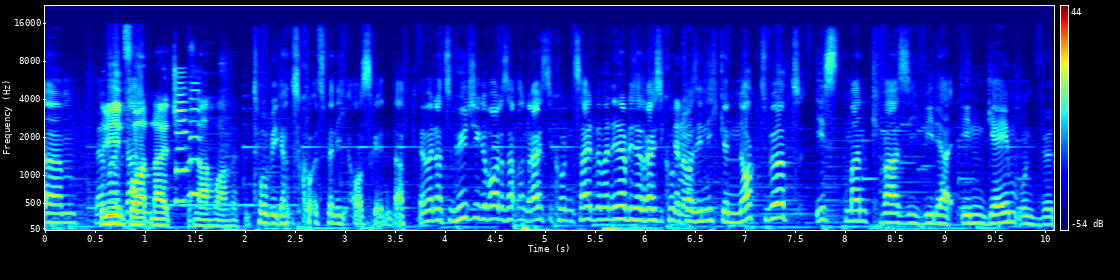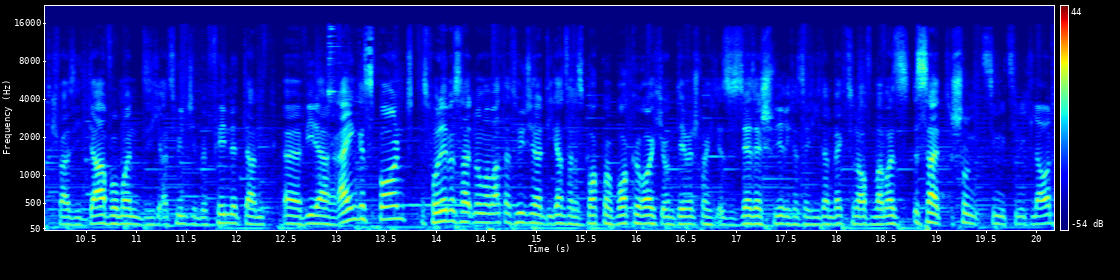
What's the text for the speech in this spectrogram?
ähm, wenn Wie man in dann- Fortnite nachmachen. Tobi, ganz kurz, wenn ich ausreden darf. Wenn man dann zum Hühnchen geworden ist, hat man 30 Sekunden Zeit. Wenn man innerhalb dieser 30 Sekunden Genau. quasi nicht genockt wird, ist man quasi wieder in-game und wird quasi da, wo man sich als Hühnchen befindet, dann äh, wieder reingespawnt. Das Problem ist halt nur, man macht das Hühnchen halt die ganze Zeit das Bock-Bock-Bock-Geräusch und dementsprechend ist es sehr, sehr schwierig, tatsächlich dann wegzulaufen, weil es ist halt schon ziemlich, ziemlich laut.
